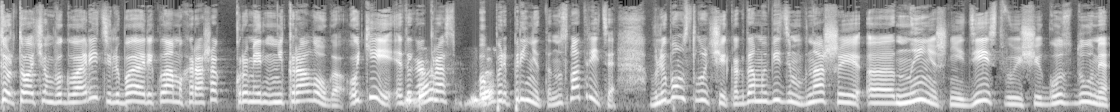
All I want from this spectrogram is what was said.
то, то, о чем вы говорите, любая реклама хороша, кроме некролога. Окей, это как Да, раз да. при- принято. Но смотрите, в любом случае, когда мы видим в нашей э, нынешней действующей Госдуме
